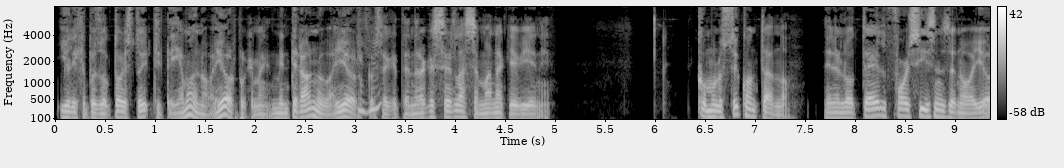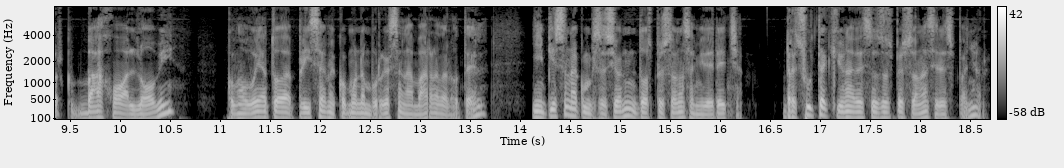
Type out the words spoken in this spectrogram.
Y yo le dije, pues doctor, estoy, te, te llamo de Nueva York, porque me, me he enterado en Nueva York, Ujú. o sea que tendrá que ser la semana que viene. Como lo estoy contando, en el hotel Four Seasons de Nueva York, bajo al lobby, como voy a toda prisa, me como una hamburguesa en la barra del hotel, y empieza una conversación, dos personas a mi derecha. Resulta que una de esas dos personas era español.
